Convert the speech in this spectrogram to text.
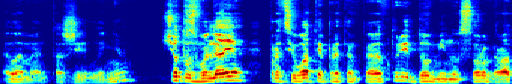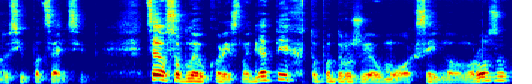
елемента живлення, що дозволяє працювати при температурі до мінус 40 градусів по Цельсію. Це особливо корисно для тих, хто подорожує в умовах сильного морозу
